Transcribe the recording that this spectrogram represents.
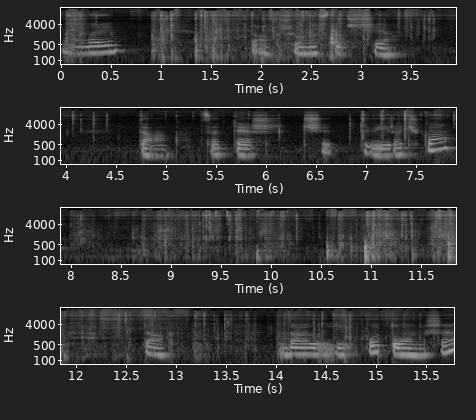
номери. Так, що у нас тут ще? Так, це теж четвірочка. Так, далі потонше.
